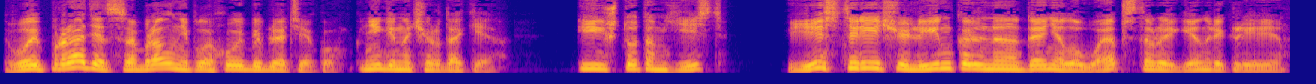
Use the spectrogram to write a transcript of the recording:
Твой прадед собрал неплохую библиотеку, книги на чердаке». «И что там есть?» «Есть речи Линкольна, Дэниела Уэбстера и Генри Клея.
